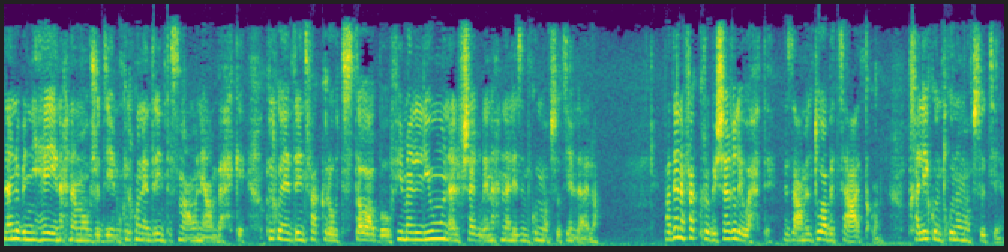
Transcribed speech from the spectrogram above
لأنه بالنهاية نحن موجودين وكلكم قادرين تسمعوني عم بحكي. وكلكم قادرين تفكروا وتستوعبوا. وفي مليون ألف شغلة نحن لازم نكون مبسوطين لها بعدين فكروا بشغلة واحدة إذا عملتوها بتساعدكم. بتخليكم تكونوا مبسوطين.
